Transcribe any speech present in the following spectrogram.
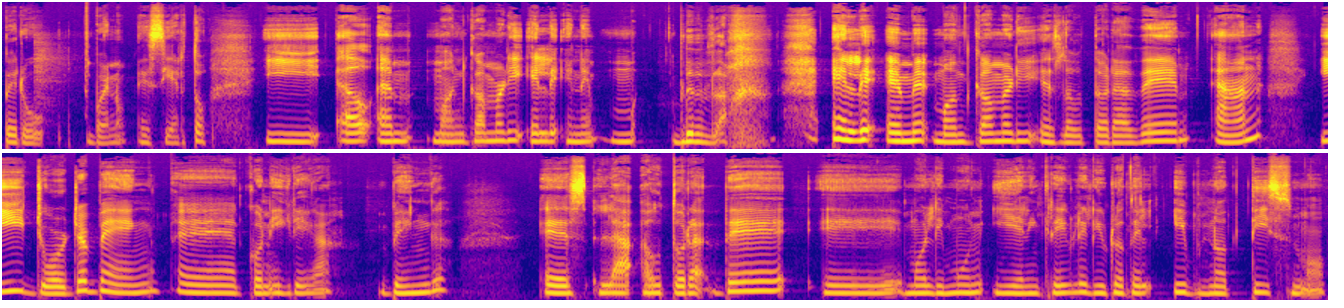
pero bueno, es cierto. Y L.M. Montgomery, L.N. L.M. Montgomery es la autora de Anne y Georgia Beng, eh, con Y, Beng, es la autora de eh, Molly Moon y el increíble libro del hipnotismo.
